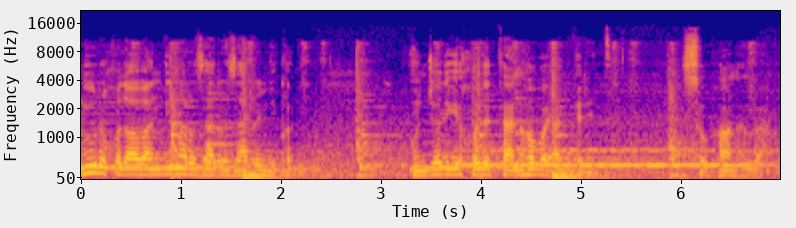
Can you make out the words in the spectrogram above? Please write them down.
نور خداوندی مرا ذره ذره می‌کنه اونجا دیگه خود تنها باید برید. سبحان الله.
